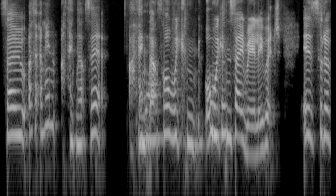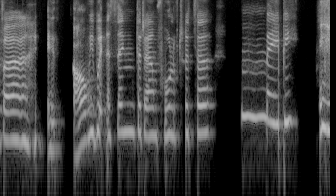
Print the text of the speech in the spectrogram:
so I, th- I, mean, I think that's it. I think yeah. that's all we can all we can say really, which is sort of a. It, are we witnessing the downfall of Twitter? Maybe. Perhaps.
